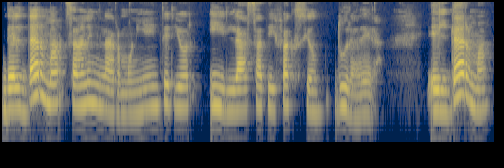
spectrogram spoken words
del Dharma salen la armonía interior y la satisfacción duradera. El Dharma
